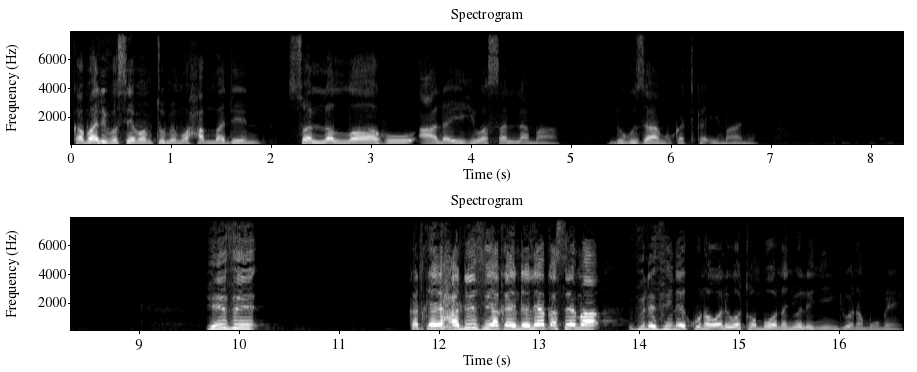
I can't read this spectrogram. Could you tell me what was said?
Kama alivyosema mtume muhammadin salallahu alaihi wasalama ndugu zangu katika imani. Hivi katika hii hadithi akaendelea akasema vile vile kuna wale watu ambao wana nywele nyingi wanamume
